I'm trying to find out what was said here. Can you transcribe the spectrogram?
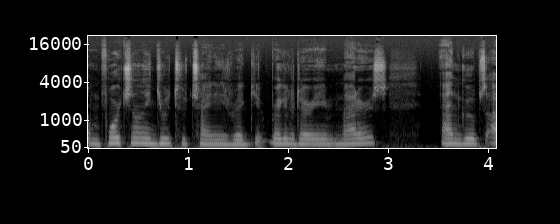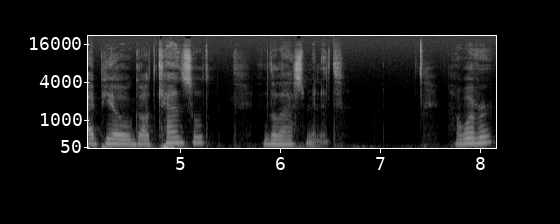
Unfortunately, due to Chinese regu- regulatory matters, Ant Group's IPO got cancelled in the last minute. However,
